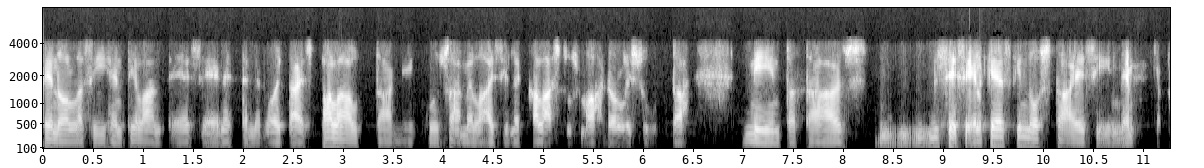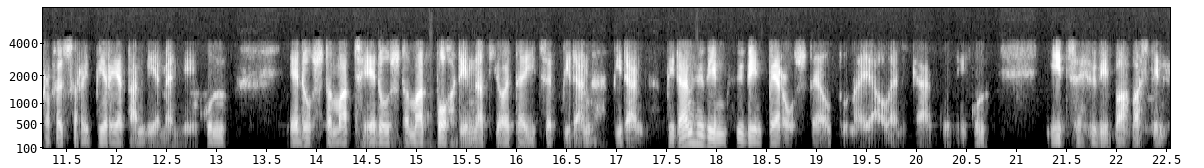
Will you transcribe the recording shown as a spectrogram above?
Tenolla siihen tilanteeseen, että me voitaisiin palauttaa niin kuin saamelaisille kalastusmahdollisuutta, niin tota, se selkeästi nostaa esiin ne. Professori Pirja Niemen niin kuin edustamat, edustamat pohdinnat, joita itse pidän, pidän, pidän hyvin, hyvin perusteltuna ja olen ikään kuin, niin kuin itse hyvin vahvasti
